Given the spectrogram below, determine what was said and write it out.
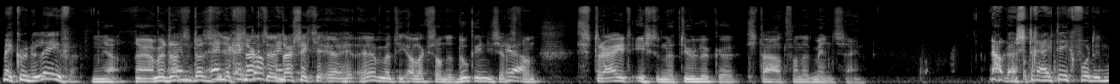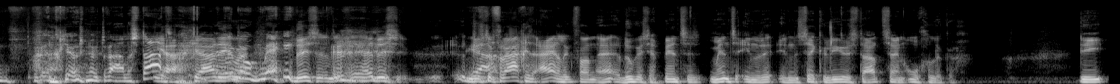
mee kunnen leven. Ja, nou ja maar dat, dat is exact. daar zit je hè, met die Alexander Doek in, die zegt van strijd is de natuurlijke staat van het mens zijn. Nou, daar strijd ik voor de religieus neutrale staat. Ja, ja nee, maar, doe ik mee. Dus, hè, dus, dus de vraag is eigenlijk van... Hè, zegt, mensen, mensen in, de, in een seculiere staat zijn ongelukkig. Die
